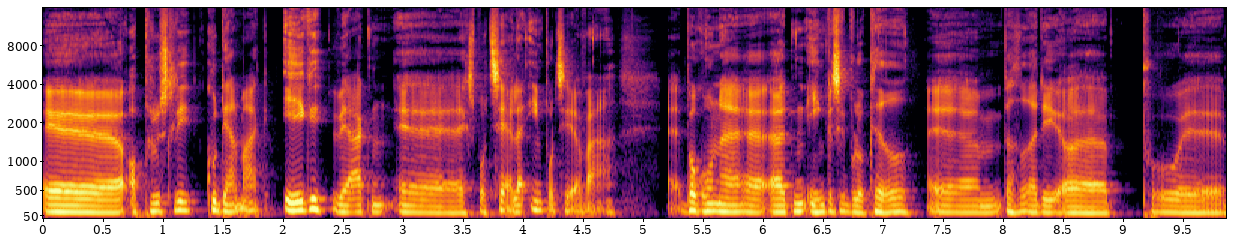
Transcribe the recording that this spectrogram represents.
Øh, og pludselig kunne Danmark ikke hverken øh, eksportere eller importere varer øh, på grund af, af den engelske blokade, øh, hvad hedder det, øh, på øh,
